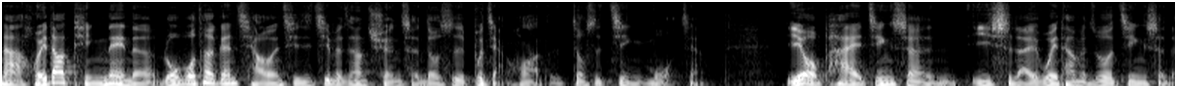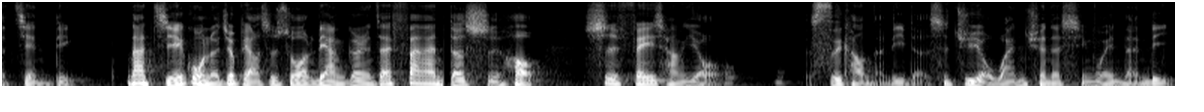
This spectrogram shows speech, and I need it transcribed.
那回到庭内呢，罗伯特跟乔恩其实基本上全程都是不讲话的，都是静默这样。也有派精神医师来为他们做精神的鉴定。那结果呢，就表示说两个人在犯案的时候是非常有思考能力的，是具有完全的行为能力，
